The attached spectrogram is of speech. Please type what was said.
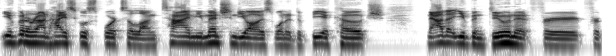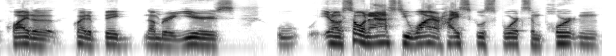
you've been around high school sports a long time. You mentioned you always wanted to be a coach. Now that you've been doing it for for quite a quite a big number of years, you know, if someone asked you why are high school sports important,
